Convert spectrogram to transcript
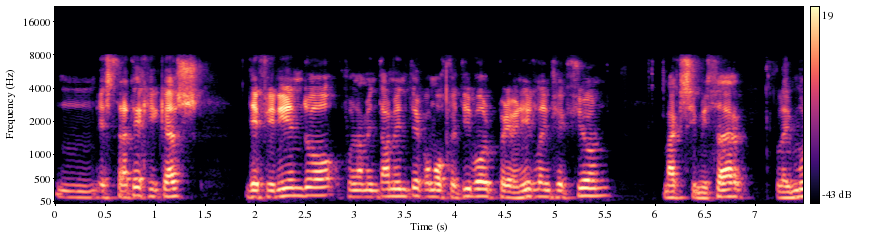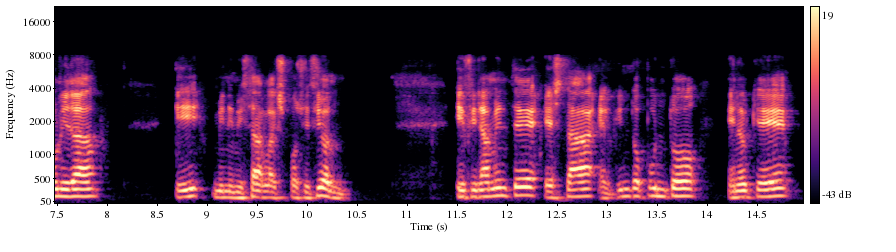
mm, estratégicas definiendo fundamentalmente como objetivo el prevenir la infección, maximizar la inmunidad y minimizar la exposición. Y finalmente está el quinto punto en el que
